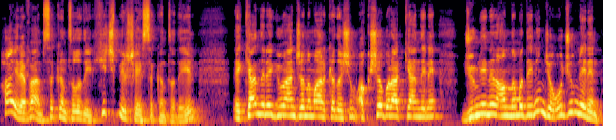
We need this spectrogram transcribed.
Hayır efendim sıkıntılı değil. Hiçbir şey sıkıntı değil. E kendine güven canım arkadaşım. Akışa bırak kendini. Cümlenin anlamı denince o cümlenin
